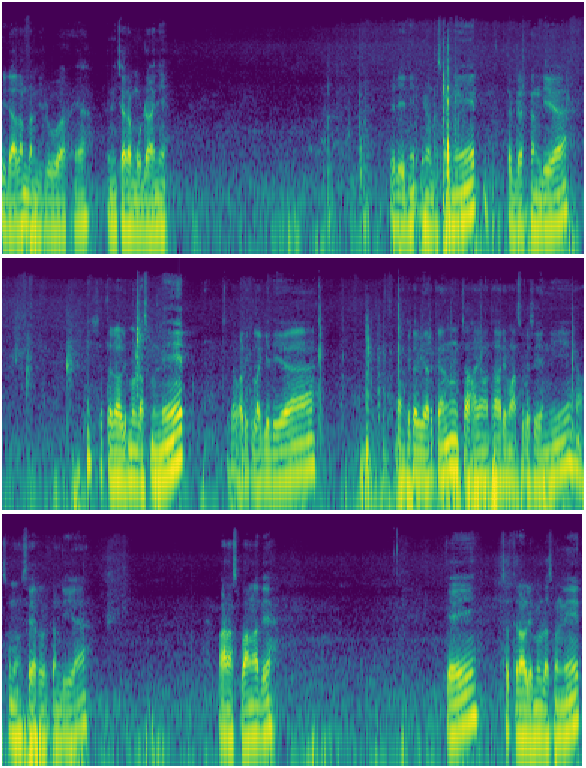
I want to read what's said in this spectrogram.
di dalam dan di luar ya. Ini cara mudahnya jadi ini 15 menit kita biarkan dia. Setelah 15 menit kita balik lagi dia. Dan kita biarkan cahaya matahari masuk ke sini langsung mensterilkan dia. Panas banget ya. Oke setelah 15 menit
